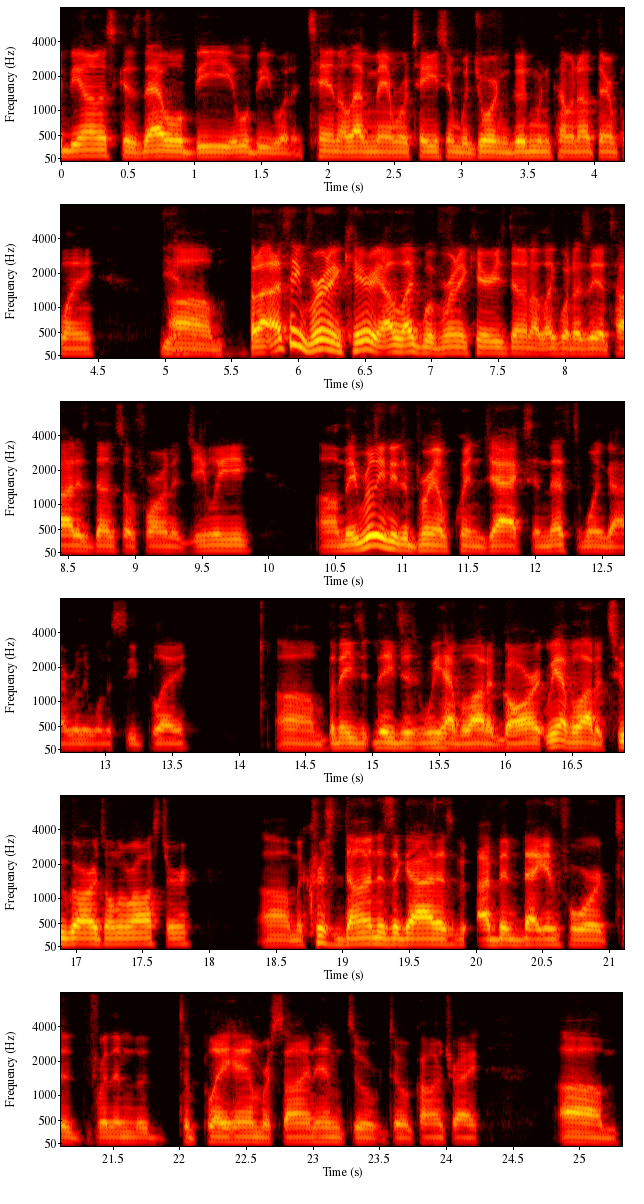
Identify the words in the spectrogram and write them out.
to be honest, because that will be it will be what a 10, 11 man rotation with Jordan Goodwin coming out there and playing. Yeah. Um, but I think Vernon Carey, I like what Vernon Carey's done. I like what Isaiah Todd has done so far in the G League. Um, they really need to bring up Quenton Jackson. That's the one guy I really want to see play. Um, but they they just we have a lot of guard. We have a lot of two guards on the roster. Um, and Kris Dunn is a guy that's I've been begging for to for them to to play him or sign him to to a contract. Um,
